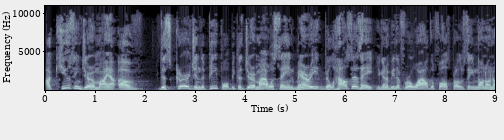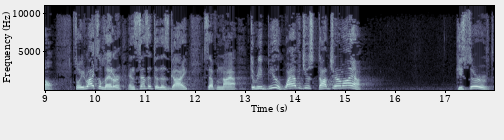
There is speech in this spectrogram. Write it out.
accusing Jeremiah of discouraging the people because Jeremiah was saying, marry, build houses. Hey, you're going to be there for a while. The false prophet was saying, no, no, no. So he writes a letter and sends it to this guy, Zephaniah, to rebuke. Why haven't you stopped Jeremiah? He served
